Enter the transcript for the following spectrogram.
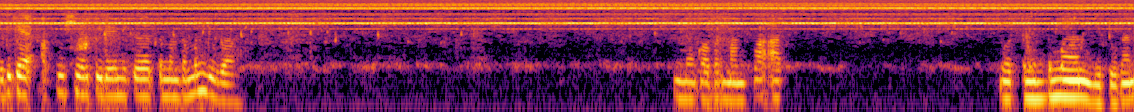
Jadi kayak aku share video ini ke teman-teman juga. Semoga bermanfaat buat teman-teman gitu kan.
